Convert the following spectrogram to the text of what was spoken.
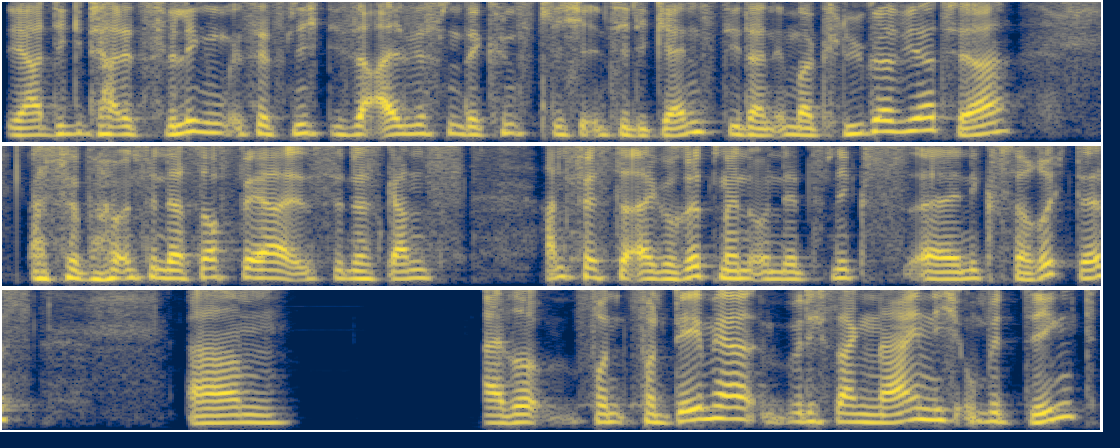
ja, digitale Zwilling ist jetzt nicht diese allwissende künstliche Intelligenz, die dann immer klüger wird, ja. Also bei uns in der Software sind das ganz handfeste Algorithmen und jetzt nichts äh, Verrücktes. Ähm, also von, von dem her würde ich sagen, nein, nicht unbedingt.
